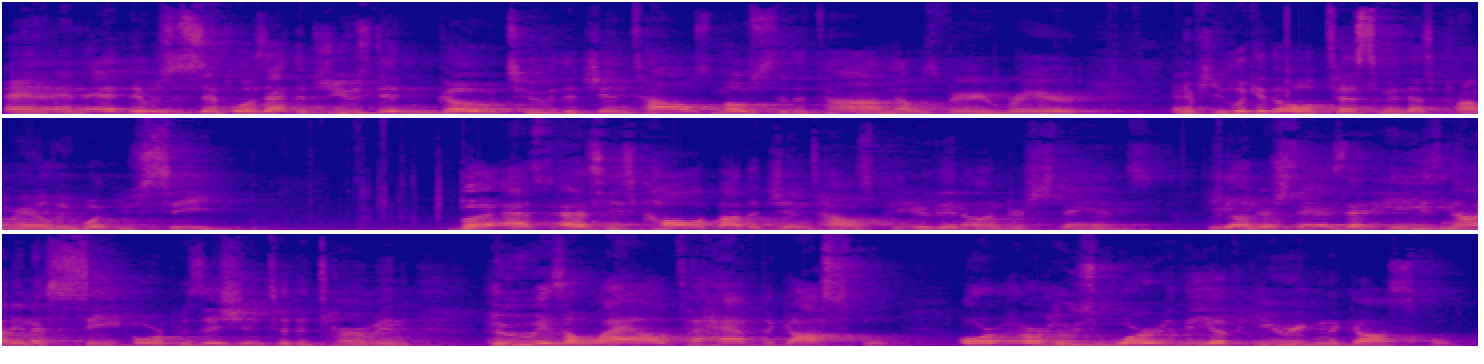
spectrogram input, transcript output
And, and it was as simple as that. The Jews didn't go to the Gentiles most of the time, that was very rare. And if you look at the Old Testament, that's primarily what you see. But as, as he's called by the Gentiles, Peter then understands he understands that he's not in a seat or position to determine who is allowed to have the gospel or, or who's worthy of hearing the gospel.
